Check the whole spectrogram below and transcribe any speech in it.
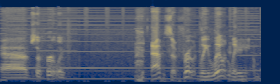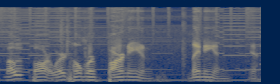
Absolutely. Absolutely, lootly. Hey, Mo Bar. Where's Homer, Barney, and Lenny, and yeah,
